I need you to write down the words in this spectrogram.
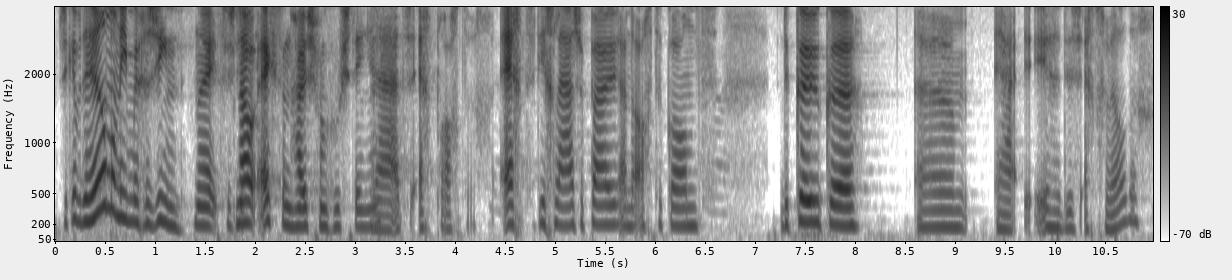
Dus ik heb het helemaal niet meer gezien. Nee, het is nou echt een huis van goestingen. Ja, het is echt prachtig. Echt die glazen pui aan de achterkant, de keuken. Ehm, ja, het is echt geweldig.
